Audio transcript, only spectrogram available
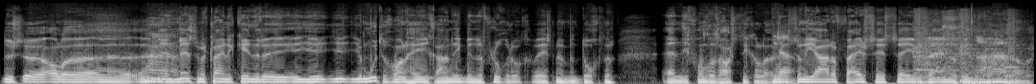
Dus eh, alle eh, men- mensen met kleine kinderen, je, je, je moet er gewoon heen gaan. Ik ben er vroeger ook geweest met mijn dochter. En die vond het hartstikke leuk. Ja. Als ze een jaar of vijf, zes, zeven zijn, dan vind ik dat geweldig.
